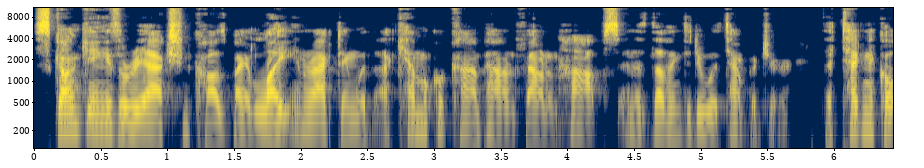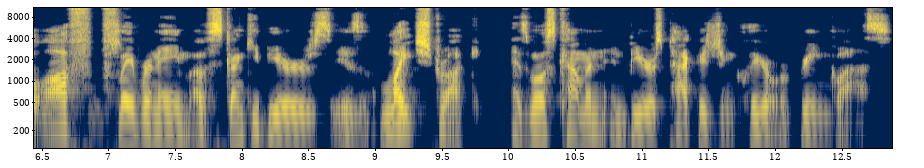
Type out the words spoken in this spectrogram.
skunking is a reaction caused by light interacting with a chemical compound found in hops and has nothing to do with temperature. The technical off flavor name of skunky beers is light struck, as most common in beers packaged in clear or green glass.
